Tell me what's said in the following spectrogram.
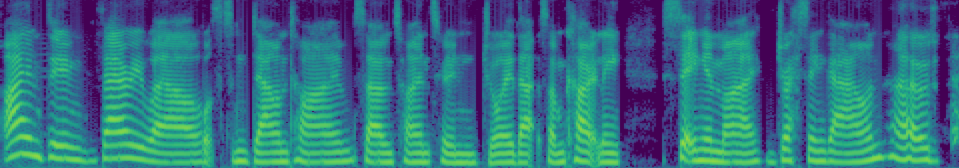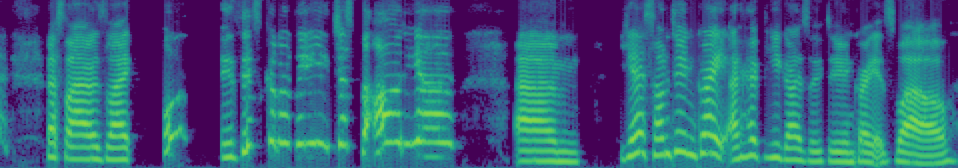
I'm doing very well. Got some downtime, so I'm trying to enjoy that. So I'm currently sitting in my dressing gown. That's why I was like, "What is this going to be? Just the audio?" Um, yes, I'm doing great. I hope you guys are doing great as well.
